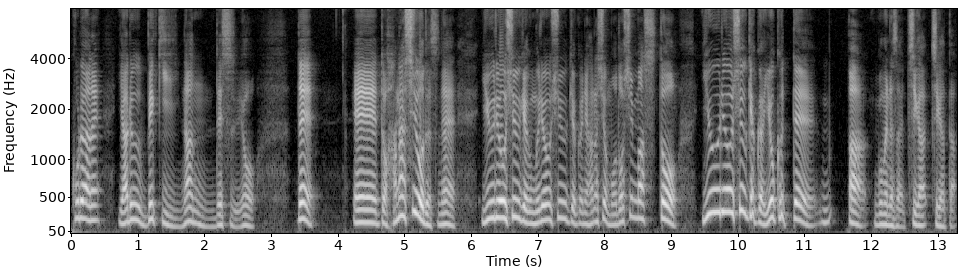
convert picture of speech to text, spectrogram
これはねやるべきなんですよ。で、えー、と話をですね有料集客無料集客に話を戻しますと有料集客がよくってあごめんなさい違違った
